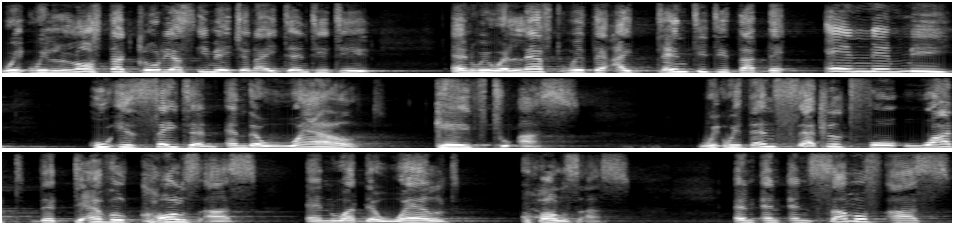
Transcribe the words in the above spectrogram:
We, we lost that glorious image and identity, and we were left with the identity that the enemy, who is Satan, and the world gave to us. We, we then settled for what the devil calls us and what the world calls us. And, and, and some of us,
